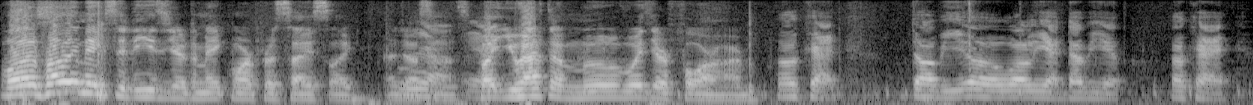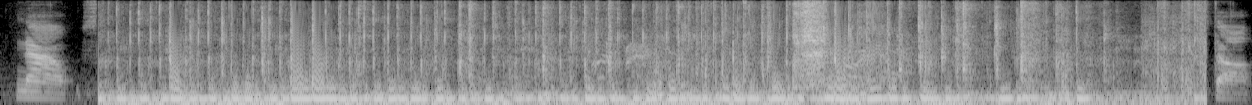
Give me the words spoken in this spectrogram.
Well, it probably makes it easier to make more precise like adjustments. yeah. But you have to move with your forearm. Okay. W. Oh, well, yeah, W. Okay. Now. Stop.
